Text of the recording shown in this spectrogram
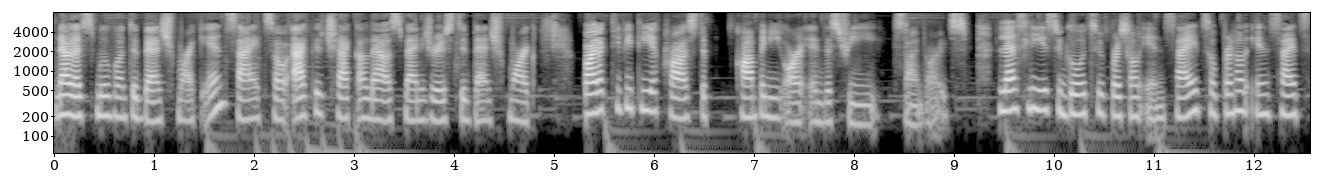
Now let's move on to benchmark insights. So ActivTrak allows managers to benchmark productivity across the company or industry standards. Lastly is to go to personal insights. So personal insights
